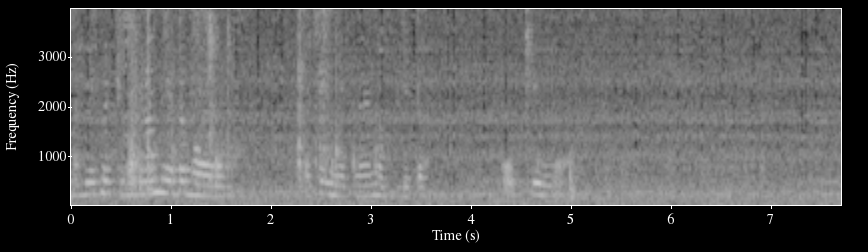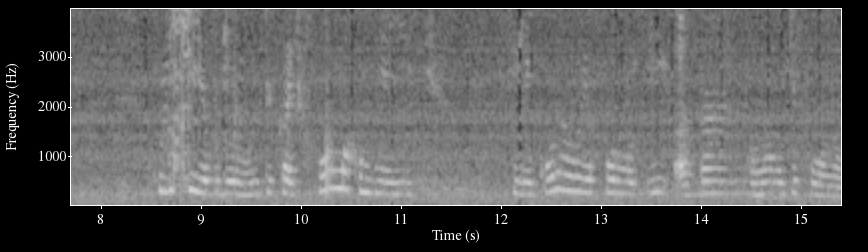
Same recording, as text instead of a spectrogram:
Наверное, килограмм я добавила. Хотя нет, наверное, где-то полкило. Куличи я буду выпекать в формах. У меня есть силиконовые формы и одна, по-моему, тефлоновая.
